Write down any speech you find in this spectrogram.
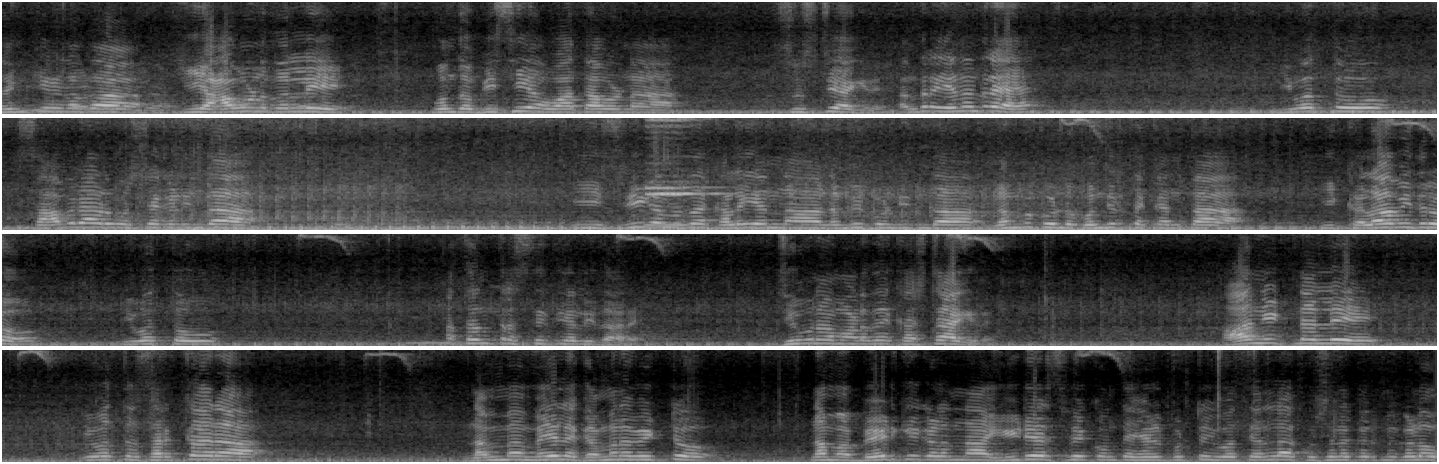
ಸಂಕೀರ್ಣದ ಈ ಆವರಣದಲ್ಲಿ ಒಂದು ಬಿಸಿಯ ವಾತಾವರಣ ಸೃಷ್ಟಿಯಾಗಿದೆ. ಅಂದರೆ ಏನಂದರೆ, ಇವತ್ತು ಸಾವಿರಾರು ವರ್ಷಗಳಿಂದ ಈ ಶ್ರೀಗಂಧದ ಕಲೆಯನ್ನು ನಂಬಿಕೊಂಡಿಂದ, ನಂಬಿಕೊಂಡು ಬಂದಿರತಕ್ಕಂಥ ಈ ಕಲಾವಿದರು ಇವತ್ತು ಅತಂತ್ರ ಸ್ಥಿತಿಯಲ್ಲಿದ್ದಾರೆ. ಜೀವನ ಮಾಡೋದೇ ಕಷ್ಟ ಆಗಿದೆ. ಆ ನಿಟ್ಟಿನಲ್ಲಿ ಇವತ್ತು ಸರ್ಕಾರ ನಮ್ಮ ಮೇಲೆ ಗಮನವಿಟ್ಟು ನಮ್ಮ ಬೇಡಿಕೆಗಳನ್ನು ಈಡೇರಿಸಬೇಕು ಅಂತ ಹೇಳಿಬಿಟ್ಟು ಇವತ್ತೆಲ್ಲ ಕುಶಲಕರ್ಮಿಗಳು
